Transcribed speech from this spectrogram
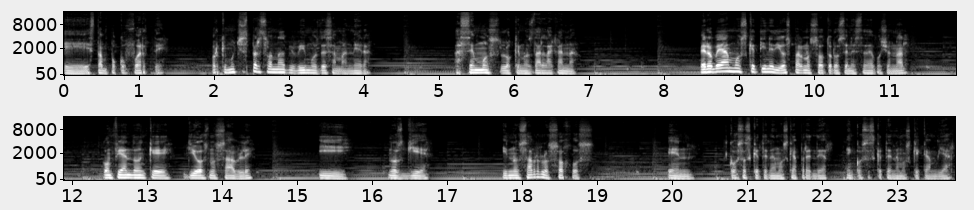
eh, está un poco fuerte, porque muchas personas vivimos de esa manera hacemos lo que nos da la gana. Pero veamos qué tiene Dios para nosotros en este devocional, confiando en que Dios nos hable y nos guíe y nos abra los ojos en cosas que tenemos que aprender, en cosas que tenemos que cambiar.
